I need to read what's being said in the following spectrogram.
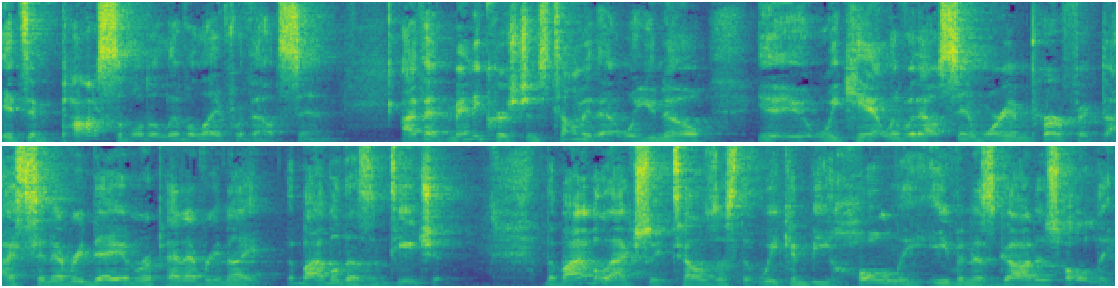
It's impossible to live a life without sin. I've had many Christians tell me that. Well, you know, we can't live without sin. We're imperfect. I sin every day and repent every night. The Bible doesn't teach it. The Bible actually tells us that we can be holy even as God is holy,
